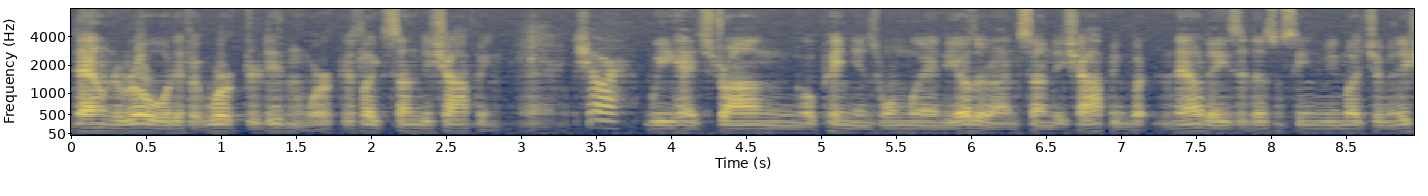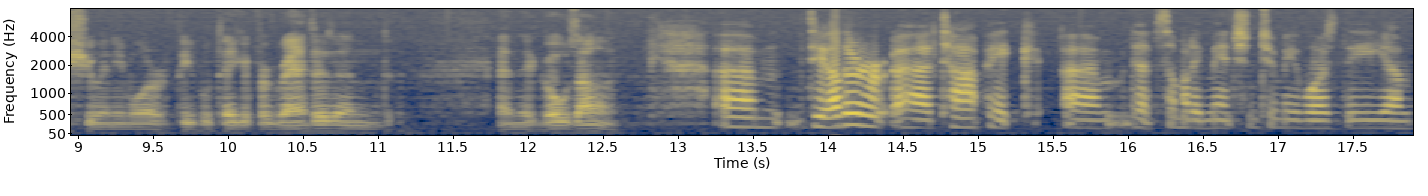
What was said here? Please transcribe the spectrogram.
down the road if it worked or didn't work. It's like Sunday shopping. Uh, Sure. we had strong opinions one way and the other on Sunday shopping, but nowadays it doesn't seem to be much of an issue anymore. People take it for granted, and and it goes on. Um, the other uh, topic um, that somebody mentioned to me was the um,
